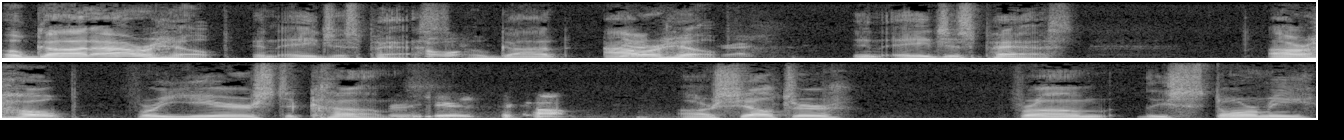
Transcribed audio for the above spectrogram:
Oh God, our help in ages past. Oh, oh God, our yes, help correct. in ages past. Our hope for years to come. For years to come. Our shelter from the stormy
